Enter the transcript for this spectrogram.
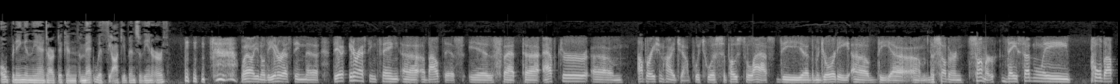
opening in the Antarctic and met with the occupants of the inner Earth? well, you know the interesting uh, the interesting thing uh, about this is that uh, after um, Operation High Jump, which was supposed to last the uh, the majority of the uh, um, the southern summer, they suddenly pulled up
